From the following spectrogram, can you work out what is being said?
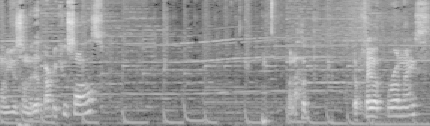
I'm gonna use some of this barbecue sauce. I'm gonna hook the flavor up real nice.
